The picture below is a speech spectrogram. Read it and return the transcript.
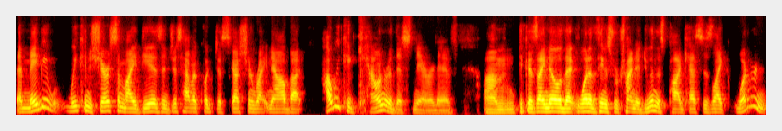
that maybe we can share some ideas and just have a quick discussion right now about how we could counter this narrative. Um, because i know that one of the things we're trying to do in this podcast is like what are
